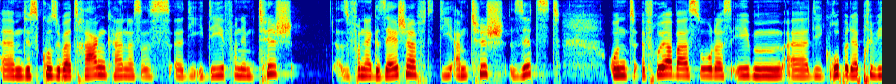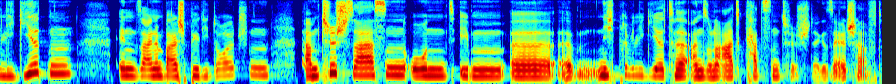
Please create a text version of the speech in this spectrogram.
ähm, Diskurse übertragen kann. Das ist äh, die Idee von dem Tisch, also von der Gesellschaft, die am Tisch sitzt und früher war es so, dass eben äh, die Gruppe der Privilegierten, in seinem Beispiel die Deutschen, am Tisch saßen und eben äh, ähm, nicht Privilegierte an so einer Art Katzentisch der Gesellschaft.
